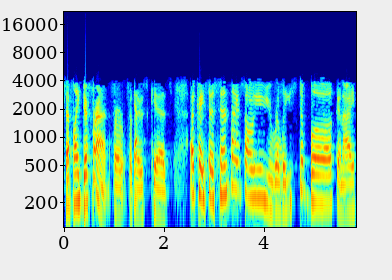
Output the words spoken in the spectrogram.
definitely different for for Yep. those kids. Okay, so since I saw you, you released a book, and I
